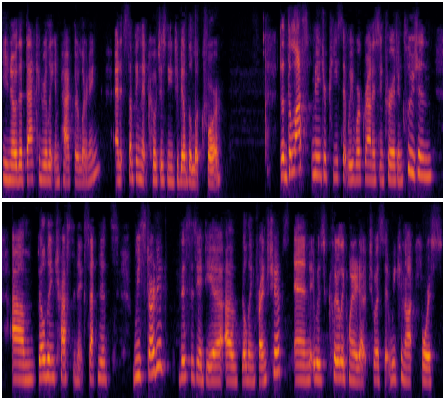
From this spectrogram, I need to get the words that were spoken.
you know that that can really impact their learning, and it's something that coaches need to be able to look for. The, the last major piece that we work around is encourage inclusion, um, building trust and acceptance. We started this as the idea of building friendships, and it was clearly pointed out to us that we cannot force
